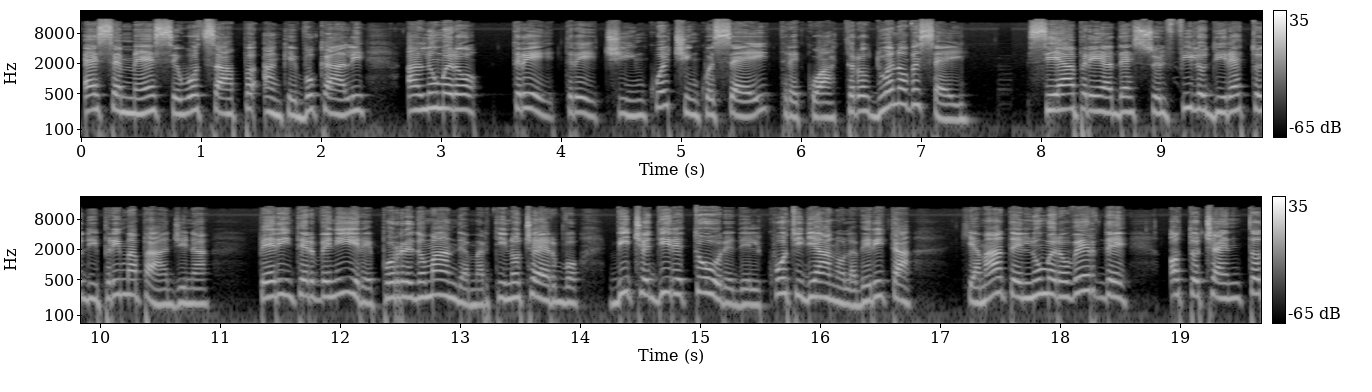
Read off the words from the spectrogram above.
Sms WhatsApp, anche vocali, al numero 335 56 34 296. Si apre adesso il filo diretto di prima pagina. Per intervenire e porre domande a Martino Cervo, vice direttore del quotidiano La Verità, chiamate il numero verde 800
